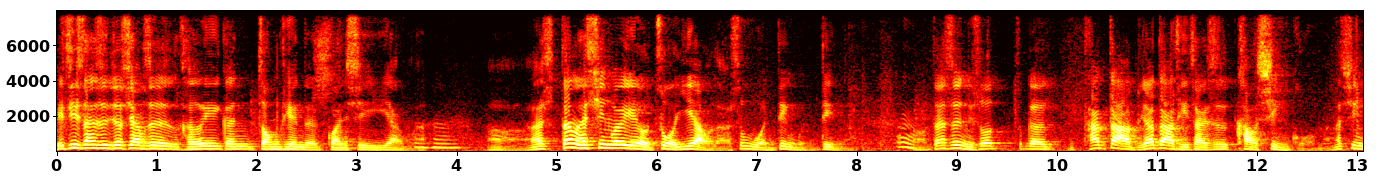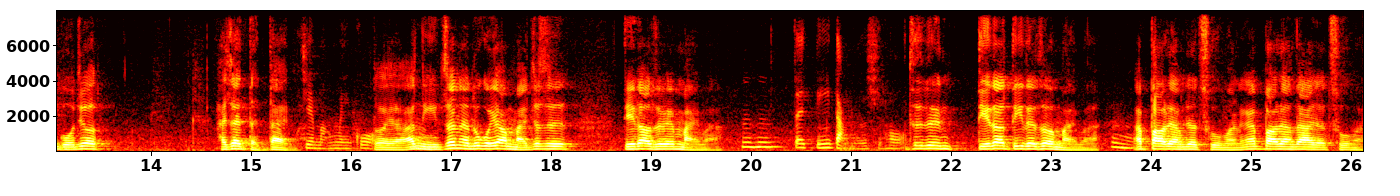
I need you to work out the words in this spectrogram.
一七三四就像是合一跟中天的关系一样嘛，啊，当然信威也有做药了，是稳定稳定的，嗯，但是你说这个它大比较大题材是靠信国嘛，那信国就。还在等待嘛？解盲没过。对啊，你真的如果要买，就是跌到这边买嘛。嗯哼，在低档的时候。这边跌到低的时候买嘛。嗯。啊，爆量就出嘛，你看爆量大家就出嘛，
